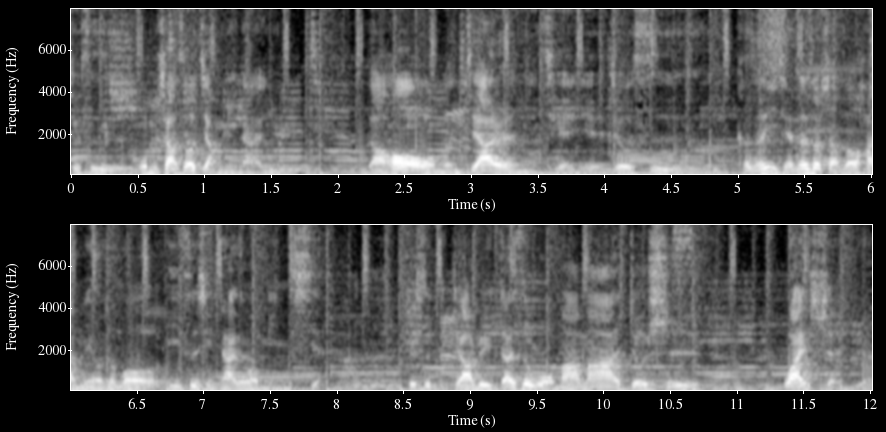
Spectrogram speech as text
就是我们小时候讲闽南语，然后我们家人以前也就是，可能以前那时候小时候还没有那么意识形态那么明显啊，就是比较绿。但是我妈妈就是外省人，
